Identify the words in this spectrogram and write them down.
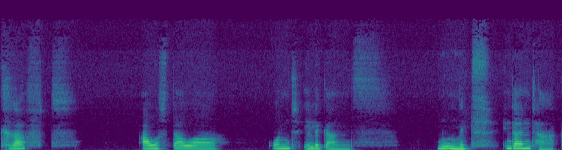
Kraft, Ausdauer und Eleganz nun mit in deinen Tag.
